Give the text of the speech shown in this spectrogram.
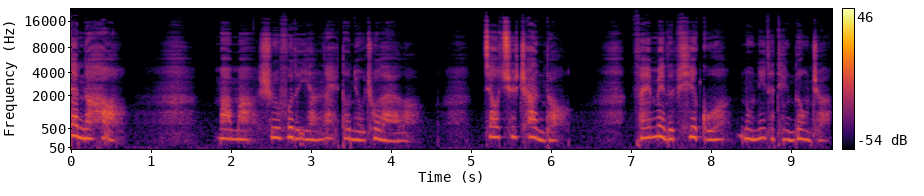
干得好！”妈妈舒服的眼泪都流出来了，娇躯颤抖，肥美的屁股努力的挺动着，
